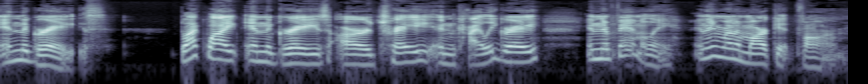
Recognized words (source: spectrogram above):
and the Grays. Black White and the Grays are Trey and Kylie Gray and their family, and they run a market farm.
